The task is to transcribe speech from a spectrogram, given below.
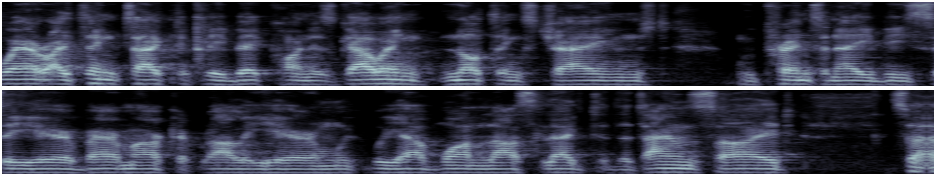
where I think technically Bitcoin is going. Nothing's changed. We print an ABC here, bear market rally here, and we, we have one last leg to the downside. So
